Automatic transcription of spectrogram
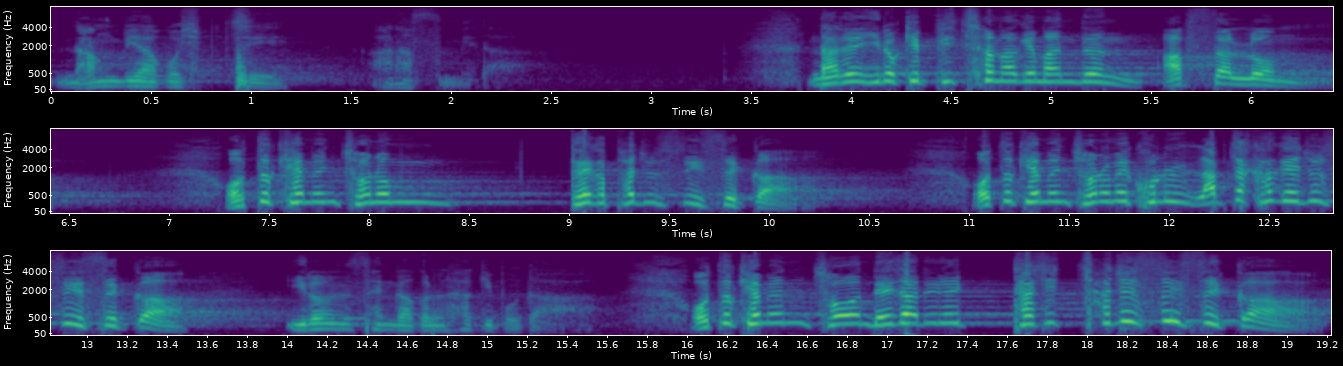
낭비하고 싶지 않았습니다. 나를 이렇게 비참하게 만든 압살롬, 어떻게 하면 저놈 대갚아 줄 수 있을까? 어떻게 하면 저놈의 코를 납작하게 해줄 수 있을까? 이런 생각을 하기보다 어떻게 하면 저 내 자리를 다시 찾을 수 있을까?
